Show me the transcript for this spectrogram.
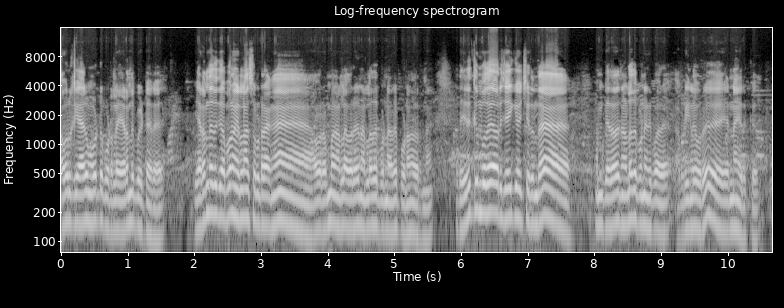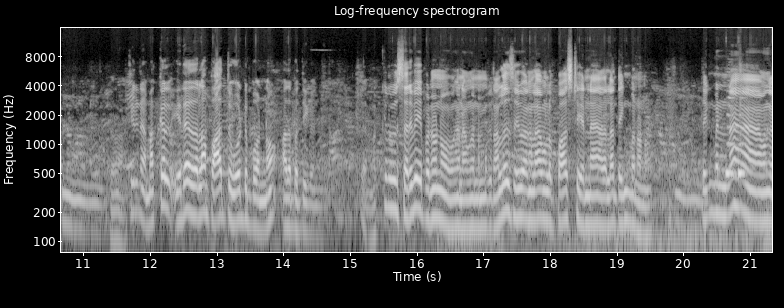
அவருக்கு யாரும் ஓட்டு போடலை இறந்து போயிட்டார். இறந்ததுக்கப்புறம் எல்லாம் சொல்கிறாங்க அவர் ரொம்ப நல்லவர் நல்லது பண்ணார் போனவர்னு. அதை இருக்கும் போதே அவர் ஜெயிக்க வச்சுருந்தா நமக்கு ஏதாவது நல்லது பண்ணியிருப்பார் அப்படிங்கிற ஒரு எண்ணம் இருக்குது சரிண்ணா மக்கள் எதை எதெல்லாம் பார்த்து ஓட்டு போடணும் அதை பற்றி கொஞ்சம் மக்கள் சர்வே பண்ணணும் அவங்க. அவங்க நமக்கு நல்லது செய்வாங்களா? அவங்கள பாஸ்ட் என்ன? அதெல்லாம் திங்க் பண்ணணும். திங்க் பண்ணா அவங்க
